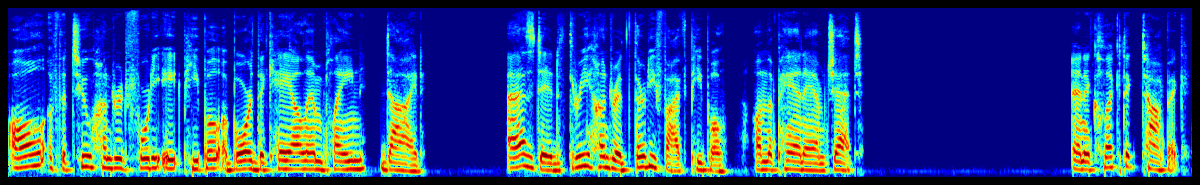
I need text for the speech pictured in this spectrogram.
All of the 248 people aboard the KLM plane died as did 335 people on the Pan Am jet. An eclectic topic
